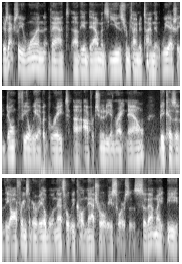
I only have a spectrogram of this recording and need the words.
There's actually one that uh, the endowments use from time to time that we actually don't feel we have a great uh, opportunity in right now because of the offerings that are available and that's what we call natural resources. So that might be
